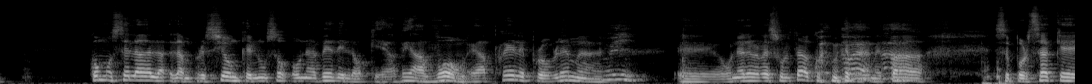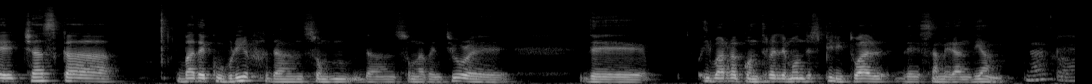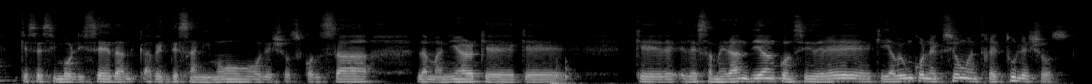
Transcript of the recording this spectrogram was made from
comment c'est l'impression que nous on avait de lo qu'il y avait avant et après les problèmes. Oui. eh, on a le résultat, quoi. Mais, Ouais, mais ah. pas... C'est pour ça que Chaska va découvrir dans son, dans son aventure eh, de... Il va rencontrer le monde spirituel des Amérindiens, que se symbolisait dans- avec des animaux, des choses comme ça, la manière que, que, que les Amérindiens considéraient qu'il y avait une connexion entre toutes les choses.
